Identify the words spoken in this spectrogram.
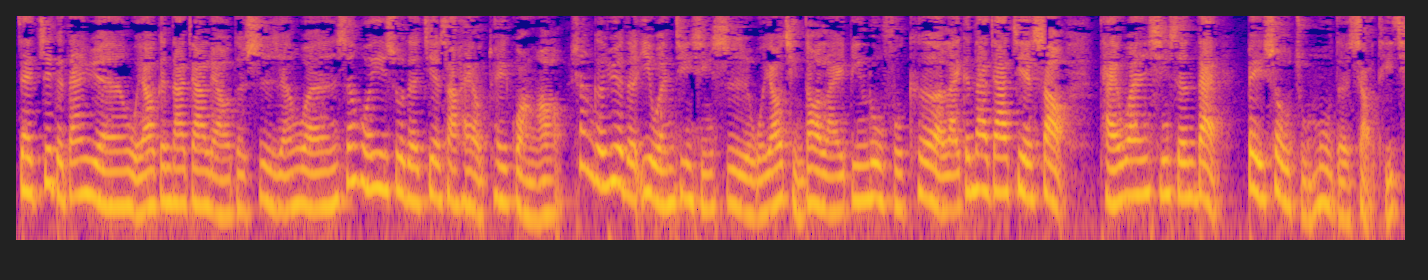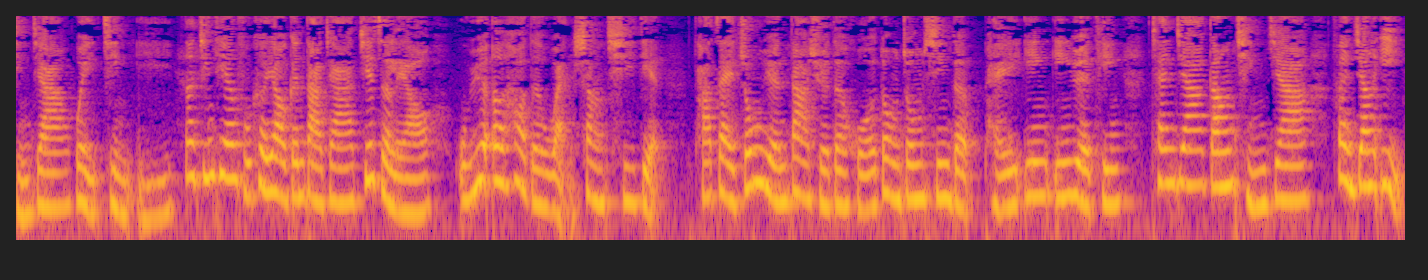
在这个单元，我要跟大家聊的是人文、生活艺术的介绍还有推广哦。上个月的译文进行式，我邀请到来宾陆福克来跟大家介绍台湾新生代。备受瞩目的小提琴家魏静怡。那今天福克要跟大家接着聊五月二号的晚上七点，他在中原大学的活动中心的培音音乐厅参加钢琴家范江毅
